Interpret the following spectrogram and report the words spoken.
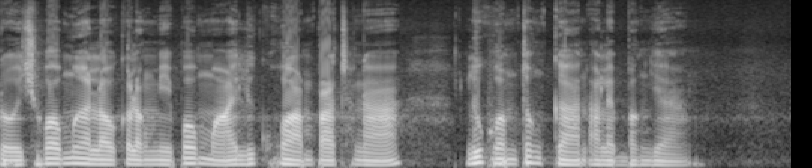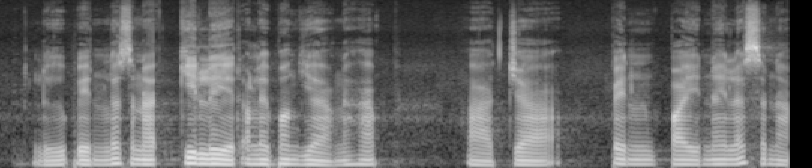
โดยเฉพาะเมื่อเรากำลังมีเป้าหมายหรือความปรารถนา หรือความต้องการอะไรบางอย่าง หรือเป็นลักษณะกิเลสอะไรบางอย่างนะครับ อาจจะเป็นไปในลักษณะ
